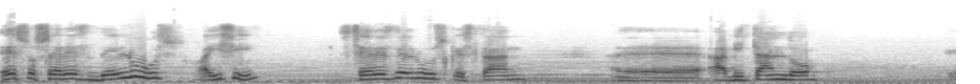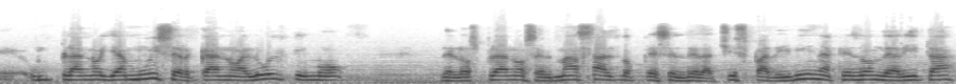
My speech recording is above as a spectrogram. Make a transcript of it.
esos seres de luz, ahí sí, seres de luz que están eh, habitando un plano ya muy cercano al último de los planos, el más alto, que es el de la chispa divina, que es donde habita,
